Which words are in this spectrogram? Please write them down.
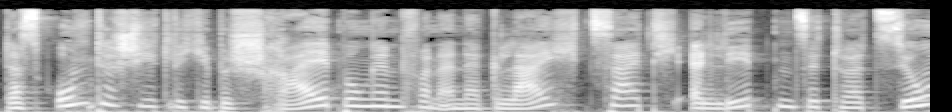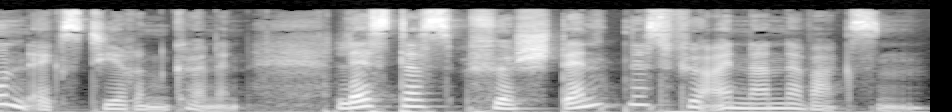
dass unterschiedliche Beschreibungen von einer gleichzeitig erlebten Situation existieren können, lässt das Verständnis füreinander wachsen,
